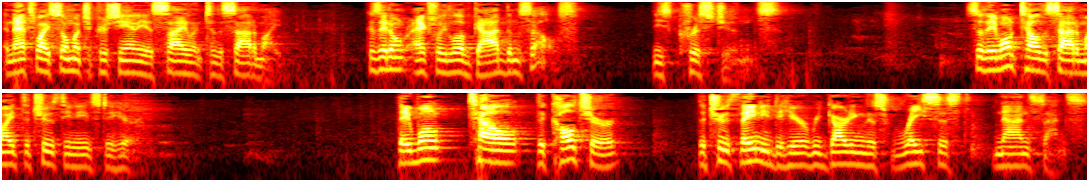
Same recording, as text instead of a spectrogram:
And that's why so much of Christianity is silent to the sodomite. Because they don't actually love God themselves. These Christians. So they won't tell the sodomite the truth he needs to hear. They won't tell the culture the truth they need to hear regarding this racist nonsense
